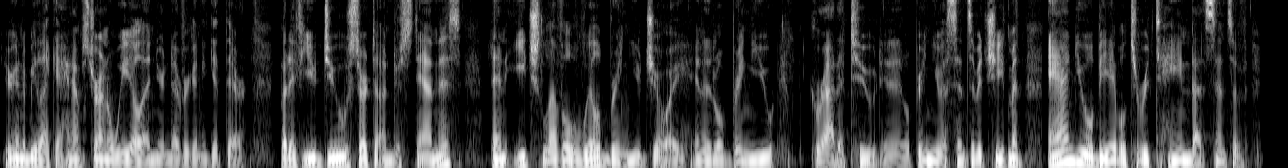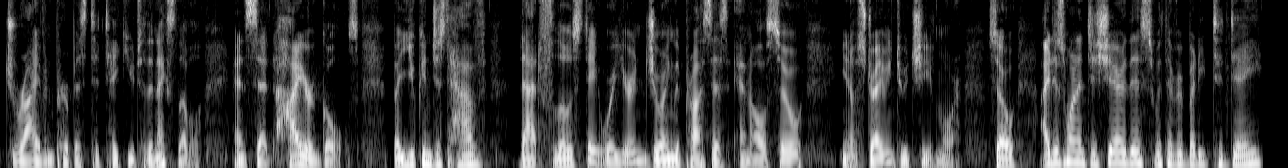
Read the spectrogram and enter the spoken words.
You're going to be like a hamster on a wheel and you're never going to get there. But if you do start to understand this, then each level will bring you joy and it'll bring you gratitude and it'll bring you a sense of achievement and you will be able to retain that sense of drive and purpose to take you to the next level and set higher goals. But you can just have that flow state where you're enjoying the process and also you know striving to achieve more. So i just wanted to share this with everybody today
